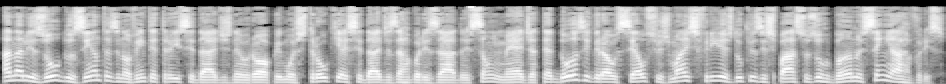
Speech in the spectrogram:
analisou 293 cidades na Europa e mostrou que as cidades arborizadas são em média até 12 graus Celsius mais frias do que os espaços urbanos sem árvores.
